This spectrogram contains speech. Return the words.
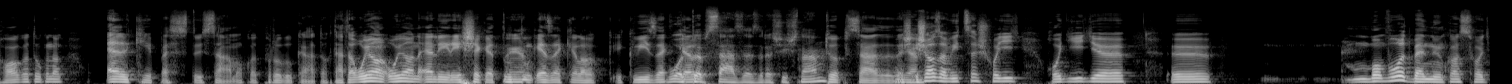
hallgatóknak, elképesztő számokat produkáltak. Tehát olyan, olyan eléréseket tudtunk Igen. ezekkel a kvízekkel. Volt több százezres is, nem? Több százezres. Igen. És az a vicces, hogy így, hogy így ö, ö, volt bennünk az, hogy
